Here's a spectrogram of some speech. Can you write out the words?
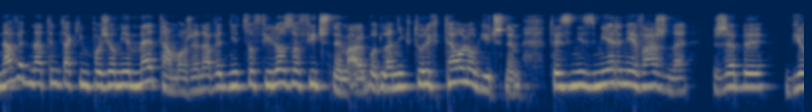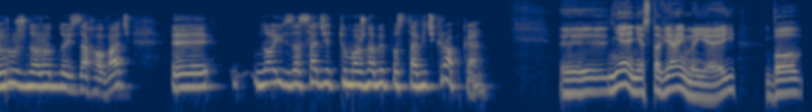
nawet na tym takim poziomie meta, może nawet nieco filozoficznym albo dla niektórych teologicznym, to jest niezmiernie ważne, żeby bioróżnorodność zachować, no i w zasadzie tu można by postawić kropkę. Y, nie, nie stawiajmy jej, bo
